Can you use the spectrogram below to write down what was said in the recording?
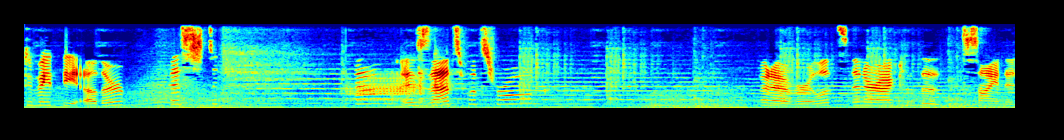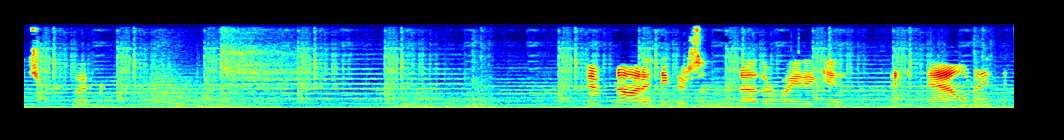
activate the other piston now? Is that what's wrong? Whatever, let's interact with the signage quick. If not, I think there's another way to get it down, I think.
